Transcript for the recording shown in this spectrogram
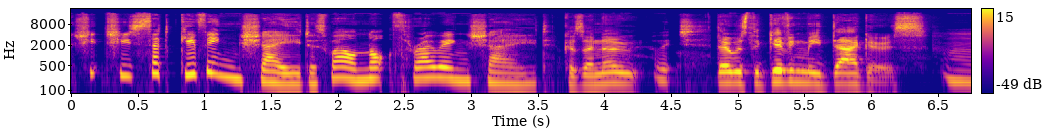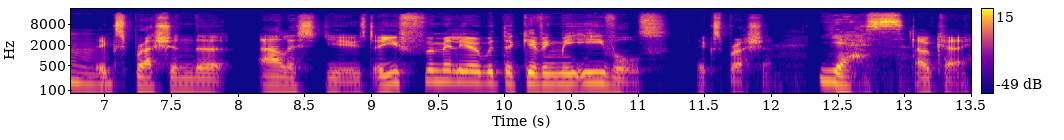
She she said giving shade as well, not throwing shade. Because I know Which there was the giving me daggers mm, expression that Alice used. Are you familiar with the giving me evils expression? Yes, Okay.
